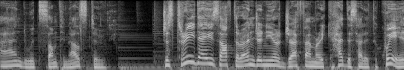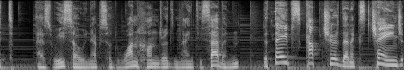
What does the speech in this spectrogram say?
and with something else too. Just three days after engineer Geoff Emerick had decided to quit, as we saw in episode 197, the tapes captured an exchange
